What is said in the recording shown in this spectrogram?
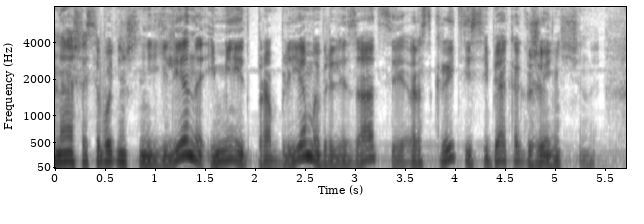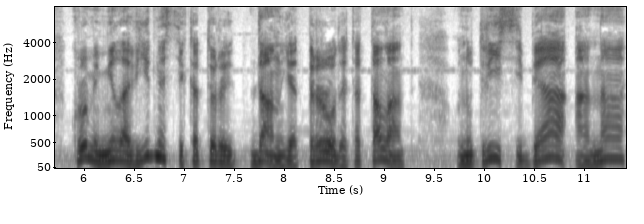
наша сегодняшняя Елена имеет проблемы в реализации, в раскрытии себя как женщины. Кроме миловидности, которой дан ей от природы, этот талант, внутри себя она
